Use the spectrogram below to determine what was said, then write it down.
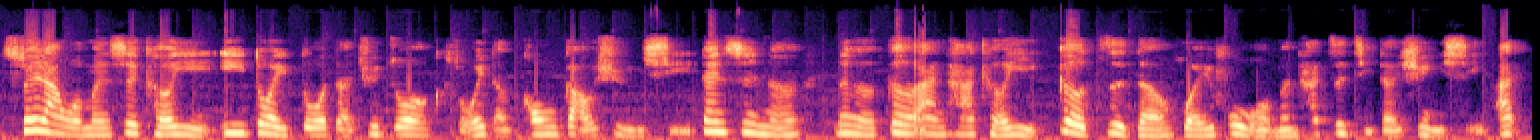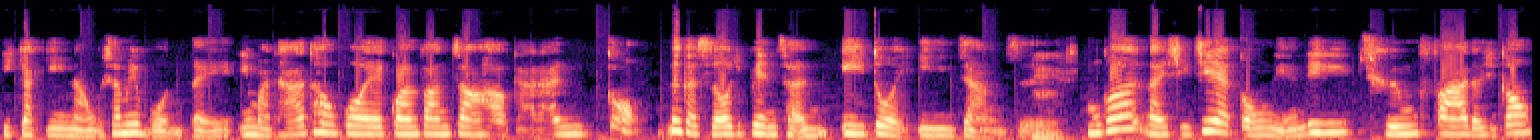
虽然我们是可以一对多的去做所谓的公告讯息，但是呢，那个个案他可以各自的回复我们他自己的讯息啊。伊个囡呢，我下面问题，因为他透过官方账号甲咱讲，那个时候就变成一对一这样子。嗯。不过那是这个功能，你群发就是讲，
